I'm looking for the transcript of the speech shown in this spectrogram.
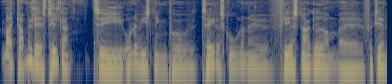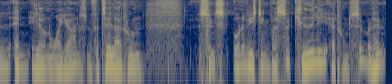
meget gammeldags tilgang til undervisningen på teaterskolerne. Flere snakkede om, at for eksempel Anne Eleonora Jørgensen fortæller, at hun synes undervisningen var så kedelig, at hun simpelthen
